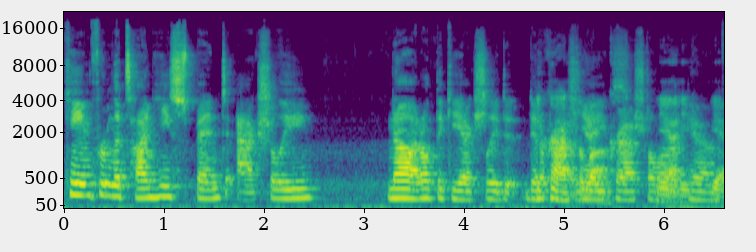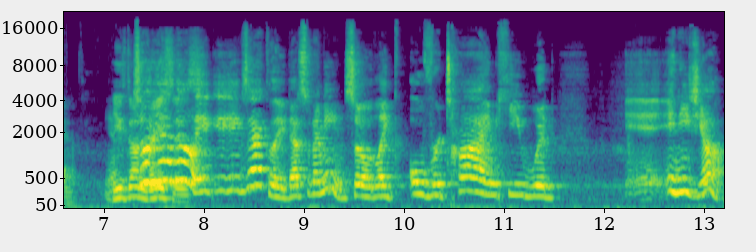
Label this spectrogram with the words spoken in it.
came from the time he spent actually. No, I don't think he actually did. did He a crashed a Yeah, he crashed a lot. Yeah, he, yeah. yeah. Yeah. He's done so, races. yeah, no, exactly. That's what I mean. So, like, over time, he would. And he's young.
